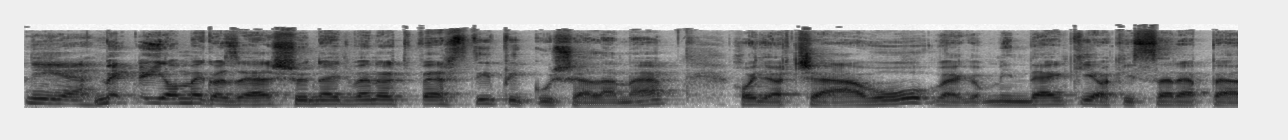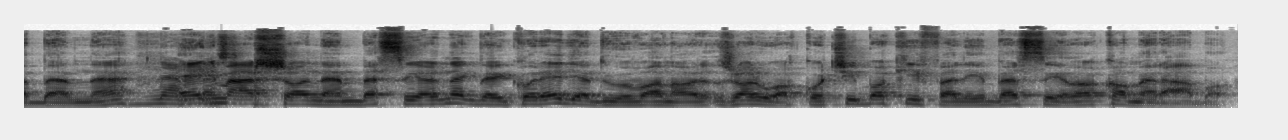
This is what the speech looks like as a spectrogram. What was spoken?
Igen. meg, ja, meg az első 45 perc tipikus eleme, hogy a csávó, meg mindenki, aki szerepel benne, Nem egymással nem beszélnek, de amikor egyedül van a zsaru a kocsiba, kifelé beszél a kamerába.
